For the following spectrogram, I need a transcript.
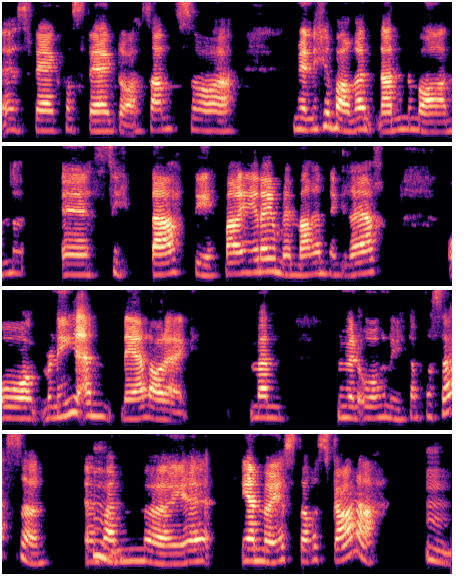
eh, steg for steg, da, sant, så vil ikke bare den vanen eh, sitte dypere i deg og bli mer integrert og bli en del av deg, men vi vil òg nyte prosessen eh, på en mye, i en mye større skala. Mm.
